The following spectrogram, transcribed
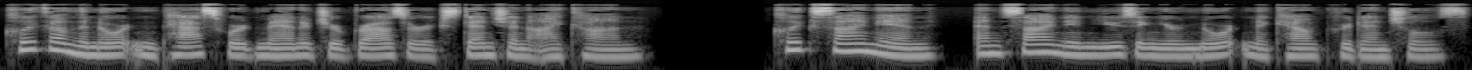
Click on the Norton Password Manager browser extension icon. Click Sign In, and sign in using your Norton account credentials.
